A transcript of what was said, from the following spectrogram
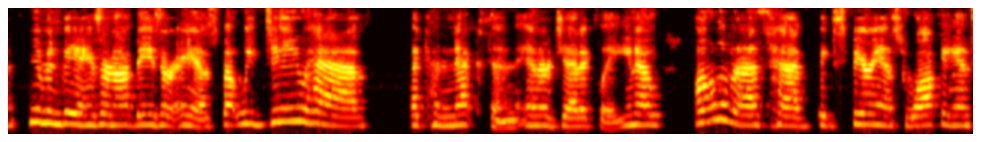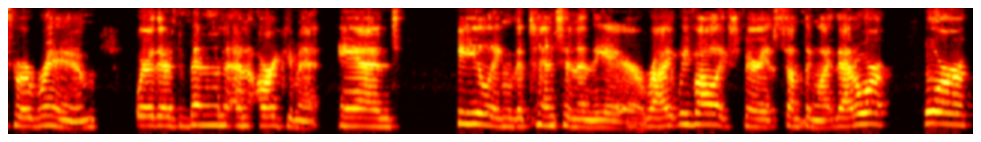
human beings are not bees or ants, but we do have a connection energetically. You know, all of us have experienced walking into a room where there's been an argument and feeling the tension in the air, right? We've all experienced something like that. Or or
